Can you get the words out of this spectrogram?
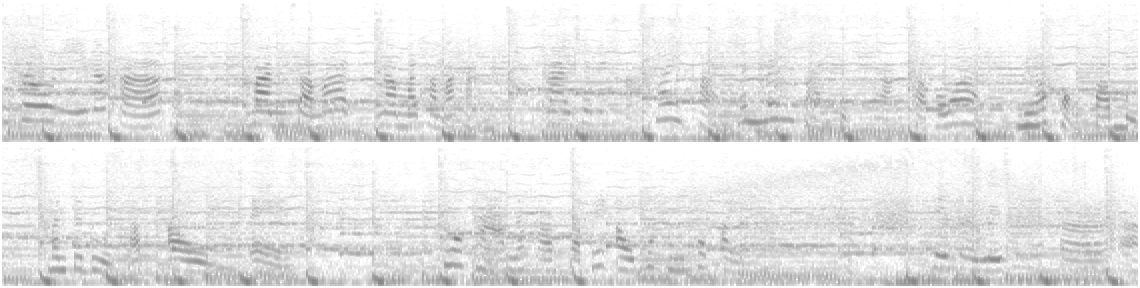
สำหรับที่เท่านี้นะคะ มันสามารถนำมาทำอาหารได้ใช่ไหมคะ ใช่ค่ะ มันไม่มีสารตกค้างค่ะ เพราะว่าเนื้อของปลาหมึกมันจะดูดซับเอาแต่พวกน้ำนะคะ จะไม่เอาพวกนี้เข้าไปค่ะเทใส่เลยใช่ไหมคะค่ะ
